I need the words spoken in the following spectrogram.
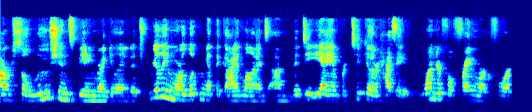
our solutions being regulated. It's really more looking at the guidelines. Um, the DEA in particular has a wonderful framework for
